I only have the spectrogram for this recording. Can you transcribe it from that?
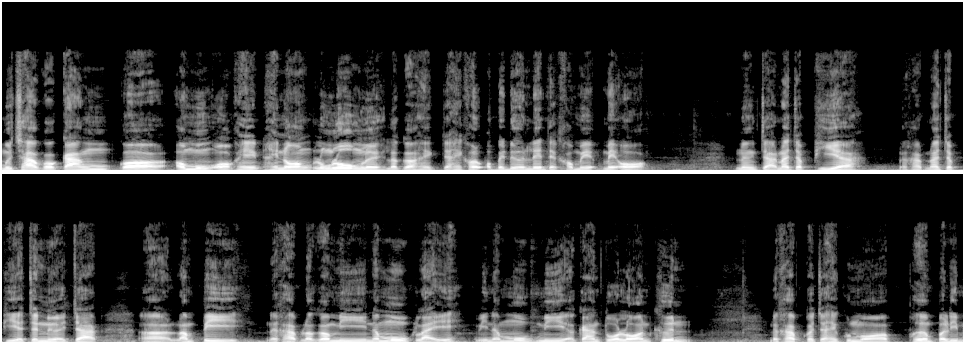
มื้อเช้าก็กางก็เอามุ้งออกให้ให้น้องโล่งๆเลย แล้วก็ให้จะให้เขาออกไปเดินเล่นแต่เขาไม่ไม่ออก เนื่องจากน่าจะเพียนะครับ น่าจะเพียจะเหนื่อยจากอ่าลำปีนะครับ แล้วก็มีน้ำมูกไหล มีน้ำมูกมีอาการตัวร้อนขึ้นนะครับ ก็จะให้คุณหมอเพิ่มปริม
